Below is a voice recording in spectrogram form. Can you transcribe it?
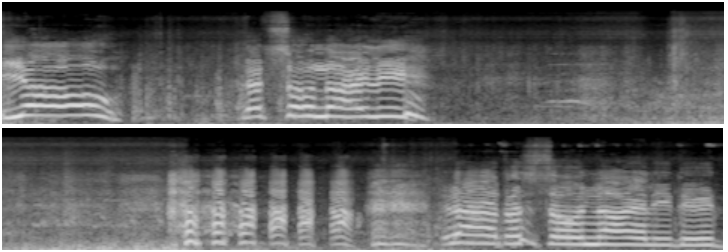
Yo! That's so gnarly! that was so gnarly, dude.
